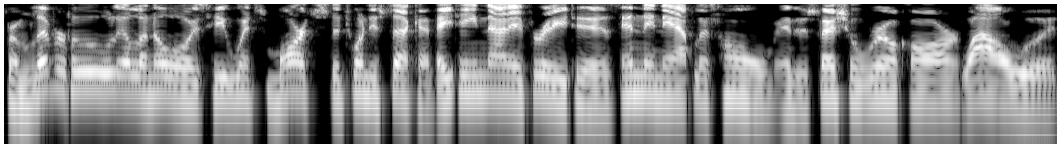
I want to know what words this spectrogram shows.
From Liverpool, Illinois, he went March the 22nd, 1893 to his Indianapolis home in the special rail car Wildwood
